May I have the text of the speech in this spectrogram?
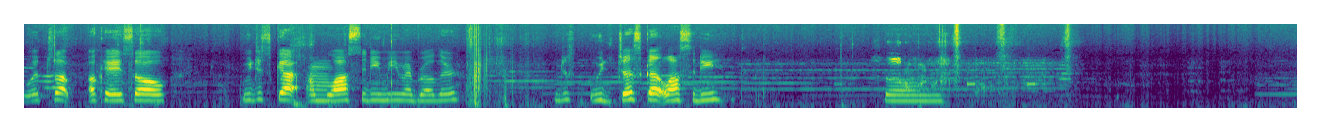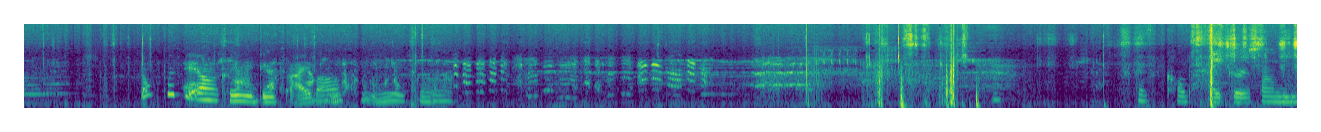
What's up? Okay, so we just got um Lost City, me and my brother. We just we just got Lost City. So Don't put it on Crazy Dude's eyeball. okay, so It's called Hiker Zombie.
